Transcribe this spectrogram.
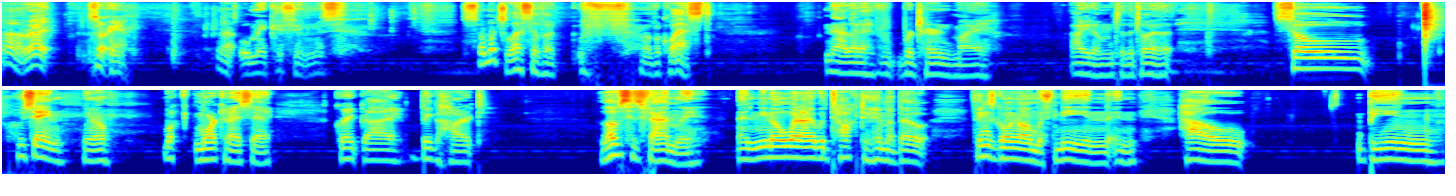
All right, sorry. That will make things so much less of a of a quest now that I've returned my item to the toilet. So Hussein, you know, what more can I say? Great guy, big heart, loves his family. And, you know, when I would talk to him about things going on with me and, and how being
